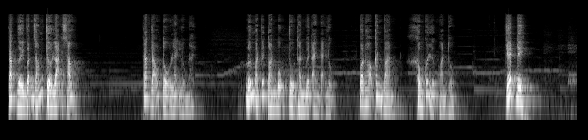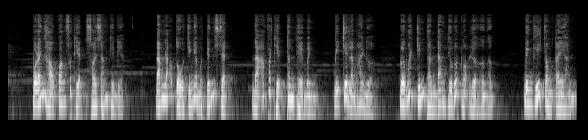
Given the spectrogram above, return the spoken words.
Các người vẫn dám trở lại sao? Các lão tổ lạnh lùng này Đối mặt với toàn bộ trù thần Nguyệt Ảnh Đại Lục, Bọn họ căn bản không có lực hoàn thổ Chết đi! Một ánh hào quang xuất hiện soi sáng thiên địa. Đám lão tổ chính nghe một tiếng xoẹt, Đã phát hiện thân thể mình Bị chia làm hai nửa. Đôi mắt chiến thần đang thiêu đốt ngọn lửa hương hực. Binh khí trong tay hắn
